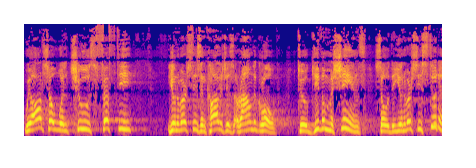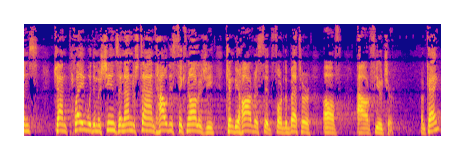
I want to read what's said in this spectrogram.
We also will choose 50 universities and colleges around the globe to give them machines so the university students can play with the machines and understand how this technology can be harvested for the better of our future. Okay?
